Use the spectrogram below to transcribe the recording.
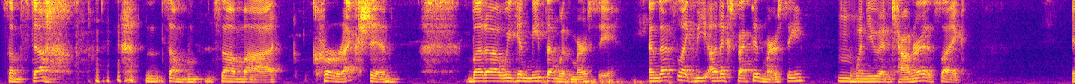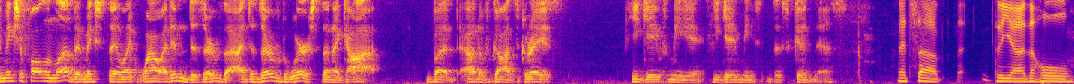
some stuff. some some uh, correction. But uh, we can meet them with mercy. And that's like the unexpected mercy when you encounter it. It's like it makes you fall in love. It makes you say like, "Wow, I didn't deserve that. I deserved worse than I got." But out of God's grace, he gave me he gave me this goodness That's uh the uh the whole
